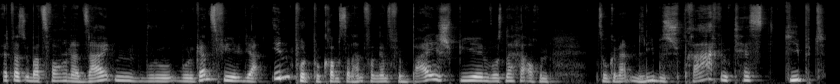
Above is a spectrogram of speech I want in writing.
etwas über 200 Seiten, wo du, wo du ganz viel ja, Input bekommst anhand von ganz vielen Beispielen, wo es nachher auch einen sogenannten Liebessprachentest gibt,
